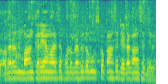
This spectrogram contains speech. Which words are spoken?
अगर मांग करे हमारे से फोटोग्राफी तो वो उसको कहाँ से डेटा कहाँ से देवे?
